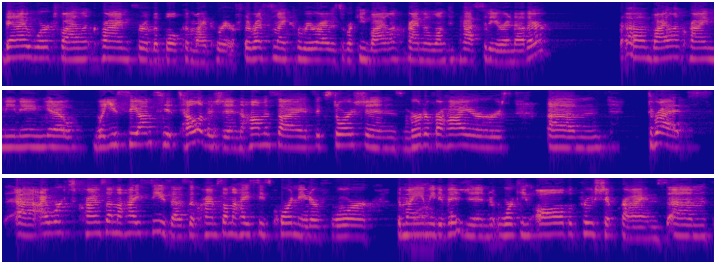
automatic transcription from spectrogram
Then I worked violent crime for the bulk of my career. For the rest of my career, I was working violent crime in one capacity or another. Um, violent crime meaning, you know, what you see on t- television: homicides, extortions, murder for hires, um, threats. Uh, I worked crimes on the high seas. I was the crimes on the high seas coordinator for the Miami division, working all the cruise ship crimes, um,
